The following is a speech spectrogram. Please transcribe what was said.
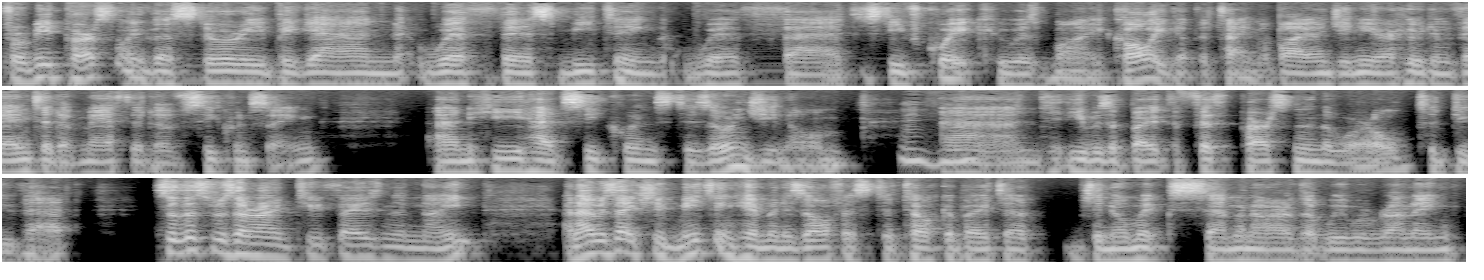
For me personally, the story began with this meeting with uh, Steve Quake, who was my colleague at the time, a bioengineer who'd invented a method of sequencing. And he had sequenced his own genome, Mm-hmm. and he was about the fifth person in the world to do that. So this was around 2009. And I was actually meeting him in his office to talk about a genomics seminar that we were running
